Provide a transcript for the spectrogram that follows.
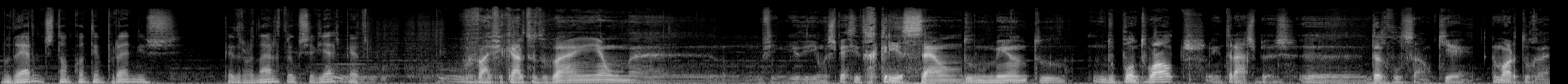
modernos, tão contemporâneos. Pedro Bernardo, Hugo Xavier, Pedro. Vai ficar tudo bem, é uma, enfim, eu diria uma espécie de recriação do momento, do ponto alto, entre aspas, eh, da Revolução, que é a morte do rei.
